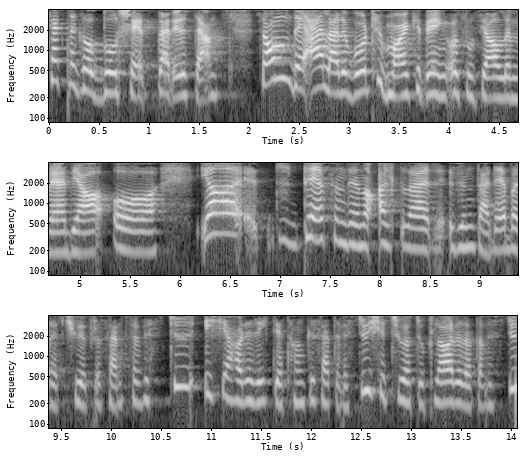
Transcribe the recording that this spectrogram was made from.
technical bullshit der ute. Som det jeg lærer bort til marketing og sosiale medier. Og ja, PC-en din og alt det der rundt der, det er bare 20% For hvis du ikke har det riktige tankesettet, hvis du ikke tror at du klarer dette, hvis du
